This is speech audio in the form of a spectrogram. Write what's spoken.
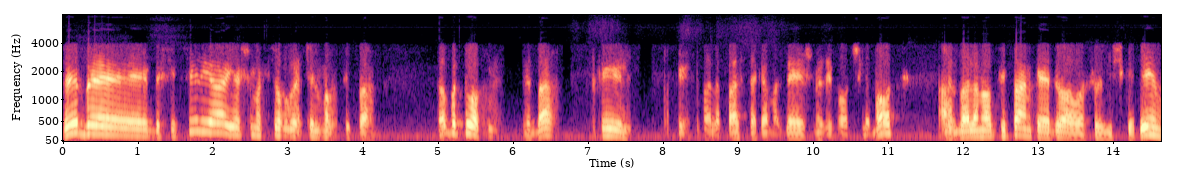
ובסיציליה יש מסורת של מרציפן. לא בטוח, זה בא, התחיל, על הפסטה, גם על זה יש מריבות שלמות, אבל המרציפן, כידוע, הוא עשוי משקדים,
